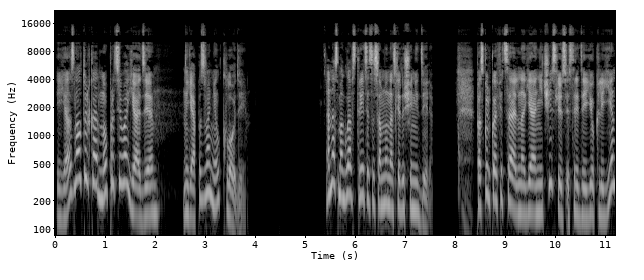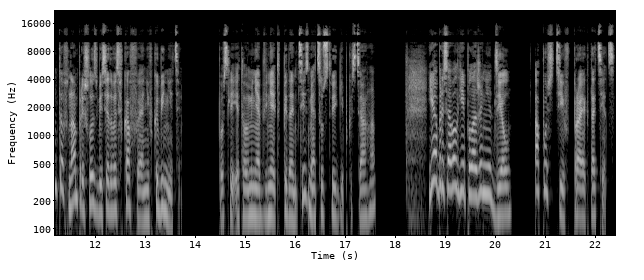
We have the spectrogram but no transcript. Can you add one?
и я знал только одно противоядие. Я позвонил Клодии. Она смогла встретиться со мной на следующей неделе. Поскольку официально я не числюсь среди ее клиентов, нам пришлось беседовать в кафе, а не в кабинете. После этого меня обвиняют в педантизме и отсутствии гибкости, ага. Я обрисовал ей положение дел, опустив проект «Отец».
